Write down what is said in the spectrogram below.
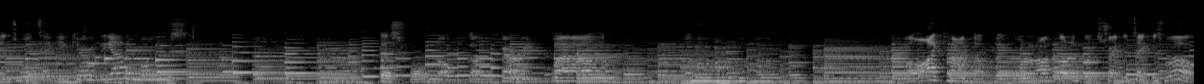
Enjoy taking care of the animals. This will not go very well. well, I can't help you, Gordon. I've got a good trade to take as well.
